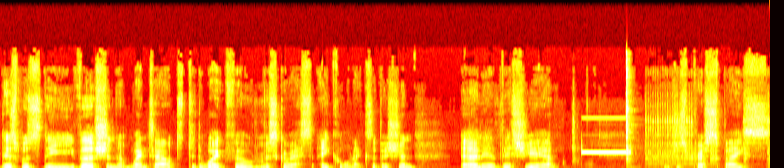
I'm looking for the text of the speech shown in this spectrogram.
This was the version that went out to the Wakefield RISC-OS Acorn exhibition earlier this year. We'll just press space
